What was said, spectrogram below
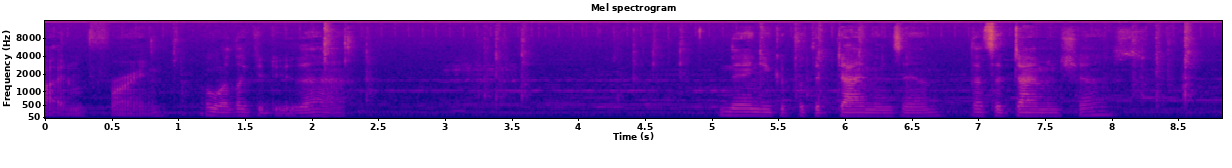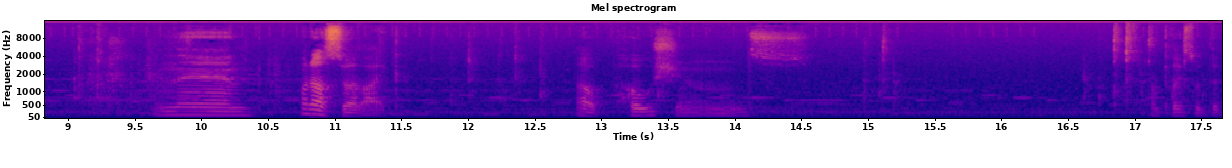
Item frame. Oh, I'd like to do that. And then you could put the diamonds in. That's a diamond chest. And then, what else do I like? Oh, potions. Replace with the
